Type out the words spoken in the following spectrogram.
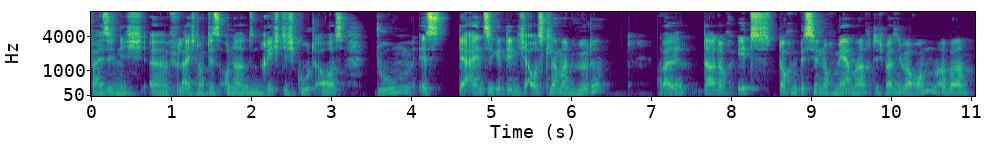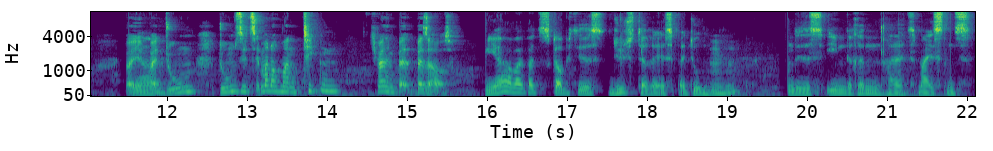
weiß ich nicht, äh, vielleicht noch Dishonored Doom. richtig gut aus. Doom ist der einzige, den ich ausklammern würde, okay. weil da doch It doch ein bisschen noch mehr macht. Ich weiß nicht warum, aber bei, ja. bei Doom, Doom sieht es immer noch mal einen Ticken, ich weiß nicht, be besser aus. Ja, weil es, glaube ich, dieses Düstere ist bei Doom. Mhm. Und dieses ihn drin halt meistens.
